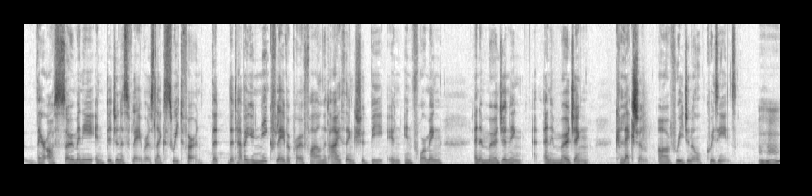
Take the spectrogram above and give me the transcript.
there are so many indigenous flavors like sweet fern that, that have a unique flavor profile and that I think should be in, informing an emerging, an emerging collection of regional cuisines. Mm-hmm.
